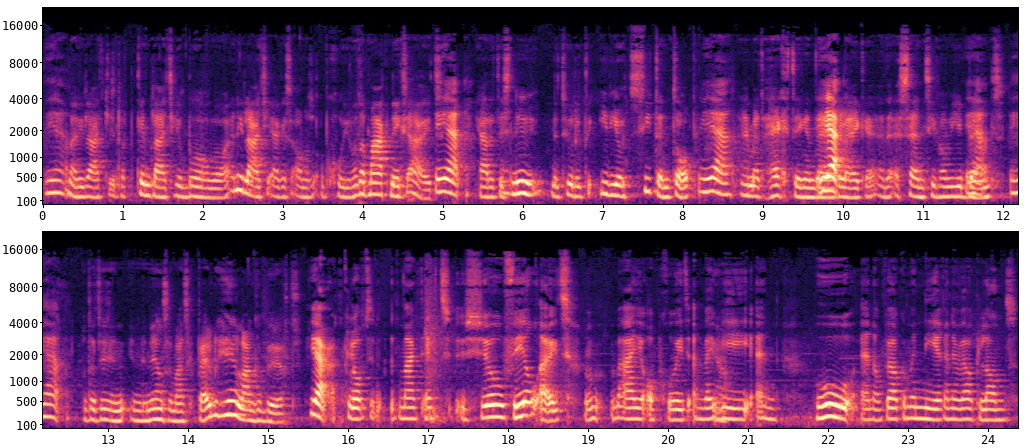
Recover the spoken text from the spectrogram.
ja, Nou, die laat je, dat kind laat je geboren worden en die laat je ergens anders opgroeien, want dat maakt niks uit. ja, Ja, dat is nu natuurlijk de idiotie ten top. ja, En met hechting en dergelijke. En de essentie van wie je bent. ja. Want dat is in, in de Nederlandse maatschappij ook nog heel lang gebeurd. Ja, klopt. Het, maakt echt zoveel uit waar je opgroeit en bij wie en hoe en op welke manier en in welk land.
